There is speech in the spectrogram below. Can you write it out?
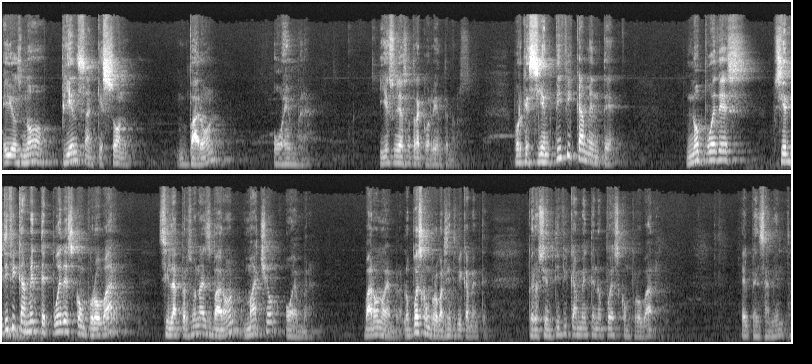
ellos no piensan que son varón o hembra. Y eso ya es otra corriente, hermanos. Porque científicamente no puedes, científicamente puedes comprobar si la persona es varón, macho o hembra. Varón o hembra. Lo puedes comprobar científicamente. Pero científicamente no puedes comprobar el pensamiento.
